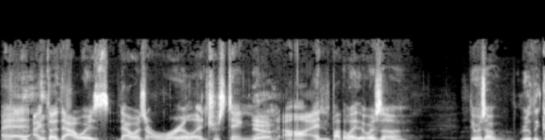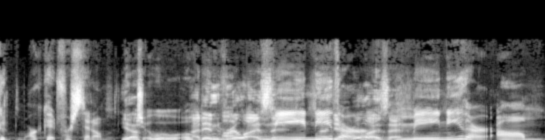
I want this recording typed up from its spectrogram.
I, I thought that was that was a real interesting Yeah. one. Uh, and by the way, there was a there was a really good market for Stidham. Yeah. Which, uh, I didn't realize that. Me neither. I didn't realize that. Me neither. Um,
